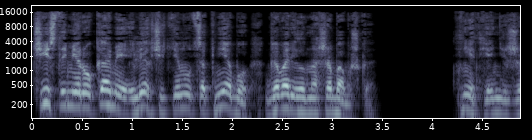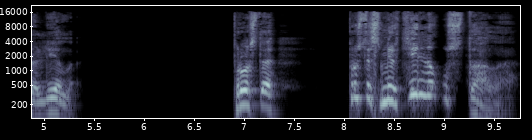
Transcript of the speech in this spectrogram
Чистыми руками легче тянуться к небу, говорила наша бабушка. Нет, я не жалела. Просто просто смертельно устала,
